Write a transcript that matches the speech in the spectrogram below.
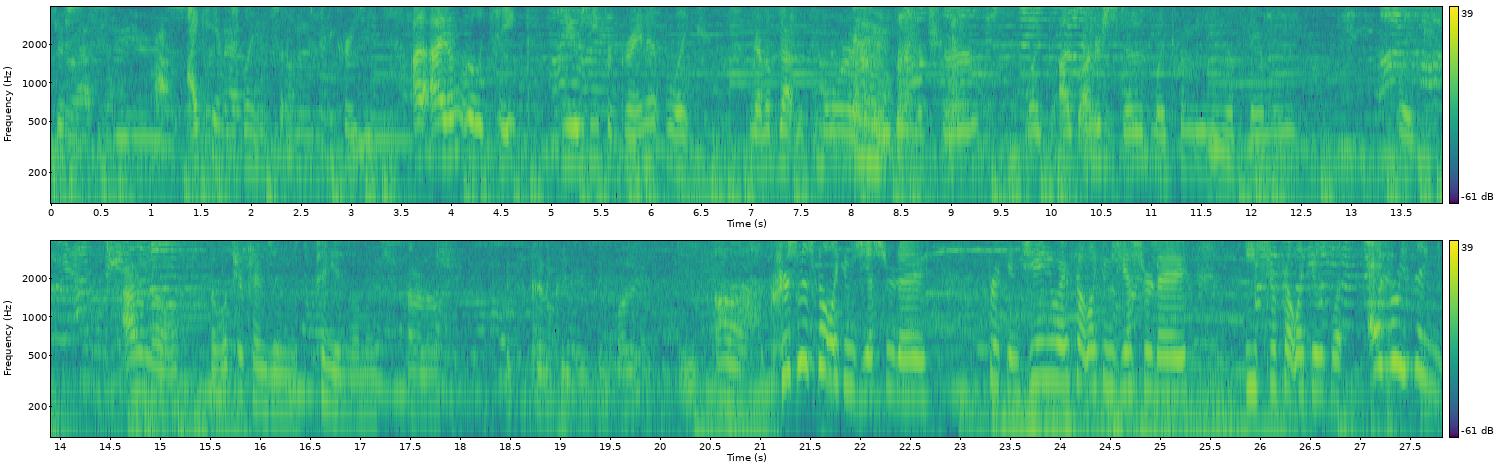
just I, I can't explain it. So it's pretty crazy. I, I don't really take New Year's Eve for granted, but like now I've gotten more older mature, like I've understood like the meaning of family. Like I don't know. But what's your opinions opinions on this? I don't know. It's kind of crazy to think about it. Uh, Christmas felt like it was yesterday. Freaking January felt like it was yesterday. Easter felt like it was like everything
